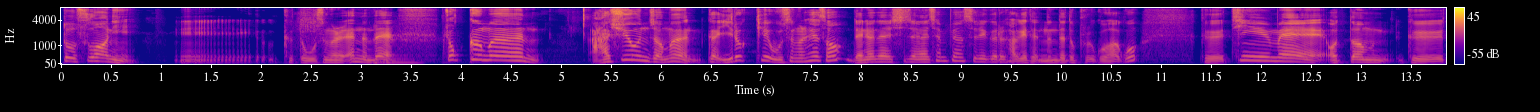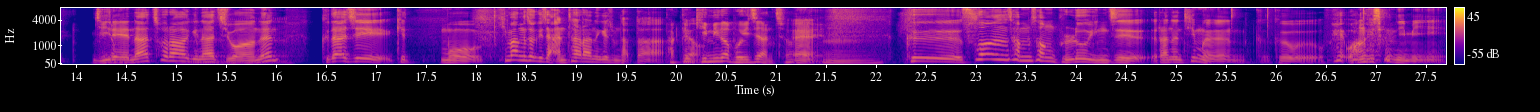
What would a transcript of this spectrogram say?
또 수원이 그또 우승을 했는데 조금은 아쉬운 점은 그러니까 이렇게 우승을 해서 내년에 시즌에 챔피언스 리그를 가게 됐는데도 불구하고 그 팀의 어떤 그 미래나 철학이나 지원은 그다지 이렇게 뭐 희망적이지 않다라는 게 좀 답답해요. 바뀐 기미가 보이지 않죠. 네. 음. 그 수원 삼성 블루윙즈라는 팀은 그, 그 회, 왕 회장님이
